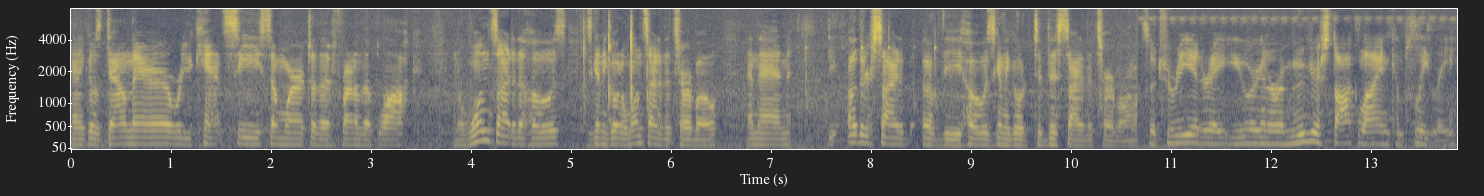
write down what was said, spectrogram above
and it goes down there where you can't see somewhere to the front of the block. One side of the hose is going to go to one side of the turbo, and then the other side of the hose is going to go to this side of the turbo. So to reiterate, you are going to remove your stock line completely,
